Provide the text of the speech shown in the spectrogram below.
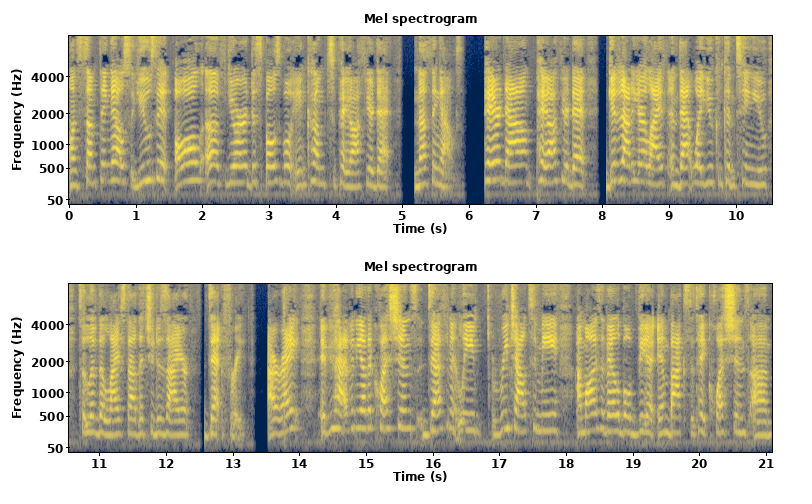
on something else, use it all of your disposable income to pay off your debt. Nothing else. Pare down, pay off your debt, get it out of your life, and that way you can continue to live the lifestyle that you desire debt free. All right. If you have any other questions, definitely reach out to me. I'm always available via inbox to take questions um,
